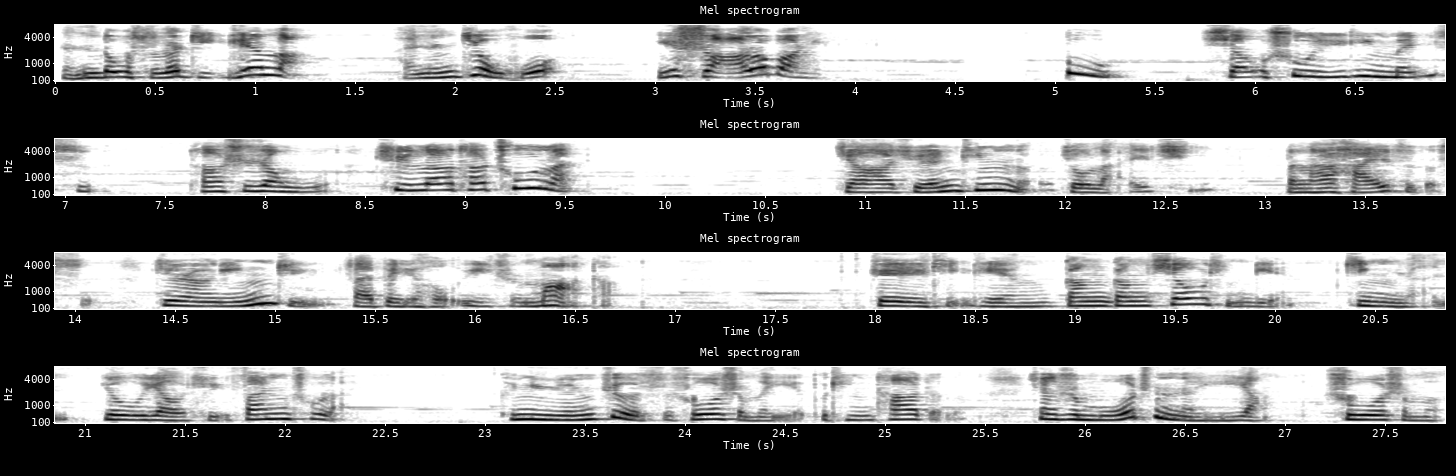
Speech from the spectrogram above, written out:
人都死了几天了，还能救活？你傻了吧你？不，小树一定没死，他是让我去拉他出来。贾全听了就来气。本来孩子的事，就让邻居在背后一直骂他。这几天刚刚消停点，竟然又要去翻出来。可女人这次说什么也不听他的了，像是魔怔了一样，说什么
